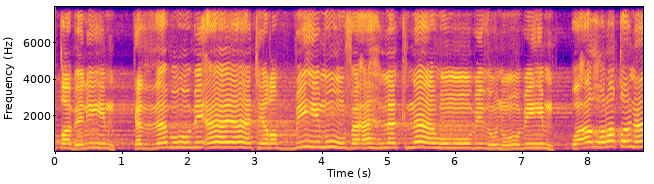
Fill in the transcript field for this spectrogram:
قبلهم كذبوا بآيات ربهم فأهلكناهم بذنوبهم وأغرقنا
